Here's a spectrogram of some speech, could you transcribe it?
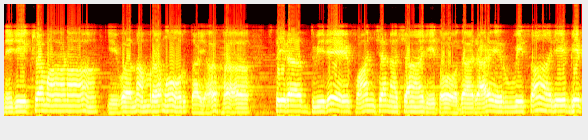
निरीक्षमाणा इव नम्रमूर्तयः। स्थिरद्विरे फाञ्छनशारितोदरैर्विसारिभिः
